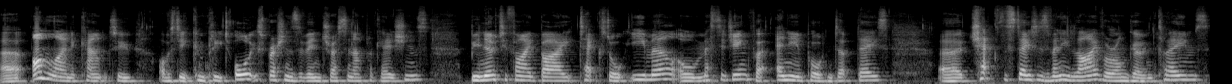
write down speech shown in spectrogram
uh, online account to obviously complete all expressions of interest and applications, be notified by text or email or messaging for any important updates, uh, check the status of any live or ongoing claims,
